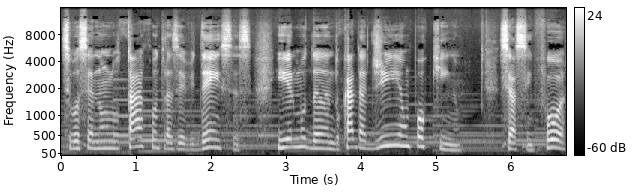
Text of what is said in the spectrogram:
se você não lutar contra as evidências e ir mudando cada dia um pouquinho. Se assim for,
